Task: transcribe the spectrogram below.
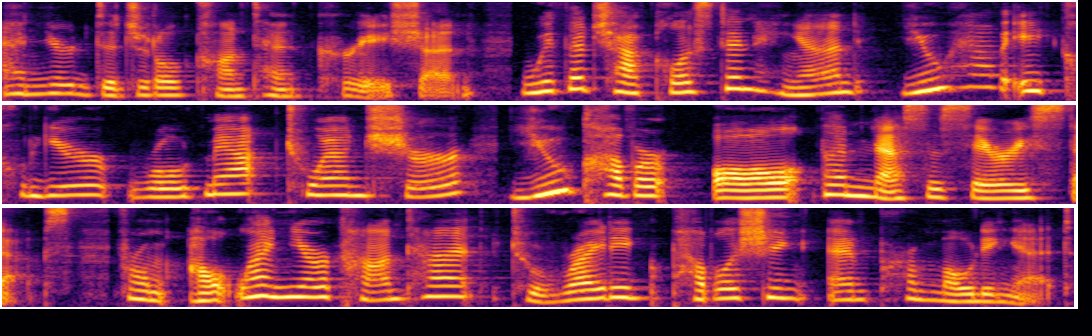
and your digital content creation. With a checklist in hand, you have a clear roadmap to ensure you cover all the necessary steps from outlining your content to writing, publishing, and promoting it.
